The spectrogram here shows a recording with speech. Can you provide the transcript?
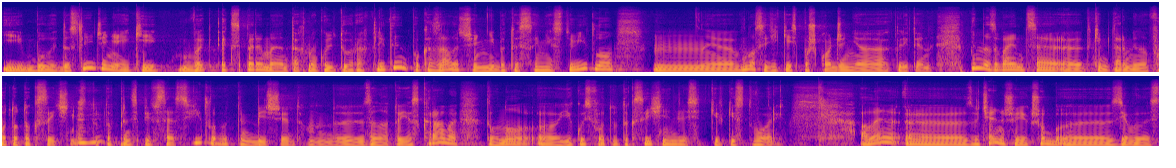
І були дослідження, які в експериментах на культурах клітин показали, що нібито синє світло е, вносить якесь пошкодження клітин. Ми називаємо це е, таким терміном фототоксичність. Тобто, в принципі, все світло, тим більше там, е, занадто яскраве, то воно е, якусь фототоксичність для сітківки створює. Але, е, звичайно, що якщо б е, з'явились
